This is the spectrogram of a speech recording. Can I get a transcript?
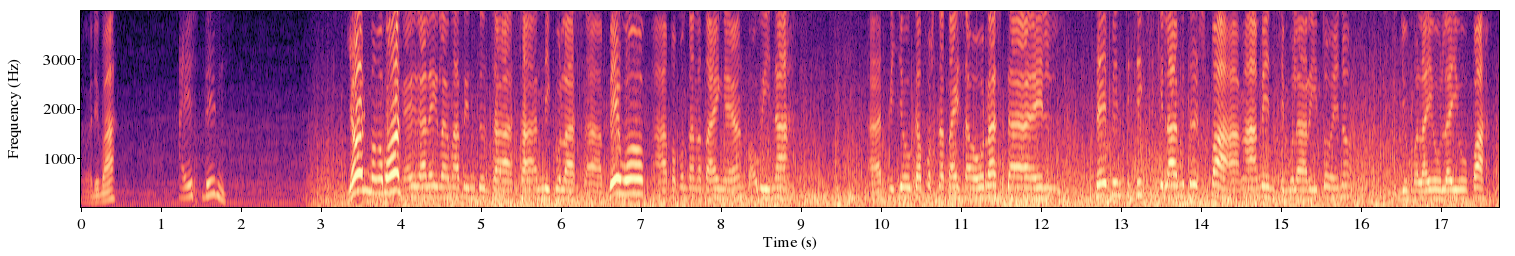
O, di ba? Ayos din. Yon mga boss! Kaya galing lang natin dun sa San Nicolas sa Bewok. Ah, papunta na tayo ngayon. Pauwi na. At medyo gapos na tayo sa oras dahil 76 kilometers pa ang amin simula rito. Eh, no? Medyo malayo-layo pa.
